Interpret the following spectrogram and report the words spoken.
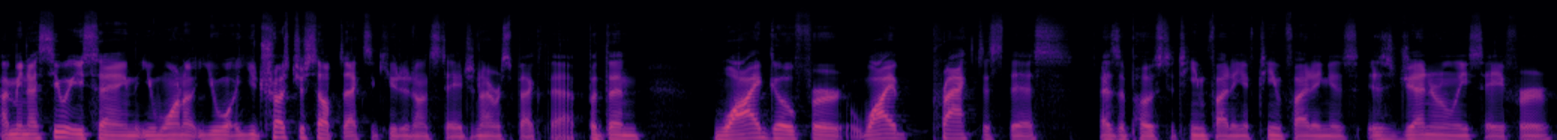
I mean, I see what you're saying that you want to you want you trust yourself to execute it on stage, and I respect that. But then, why go for why practice this as opposed to team fighting if team fighting is is generally safer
